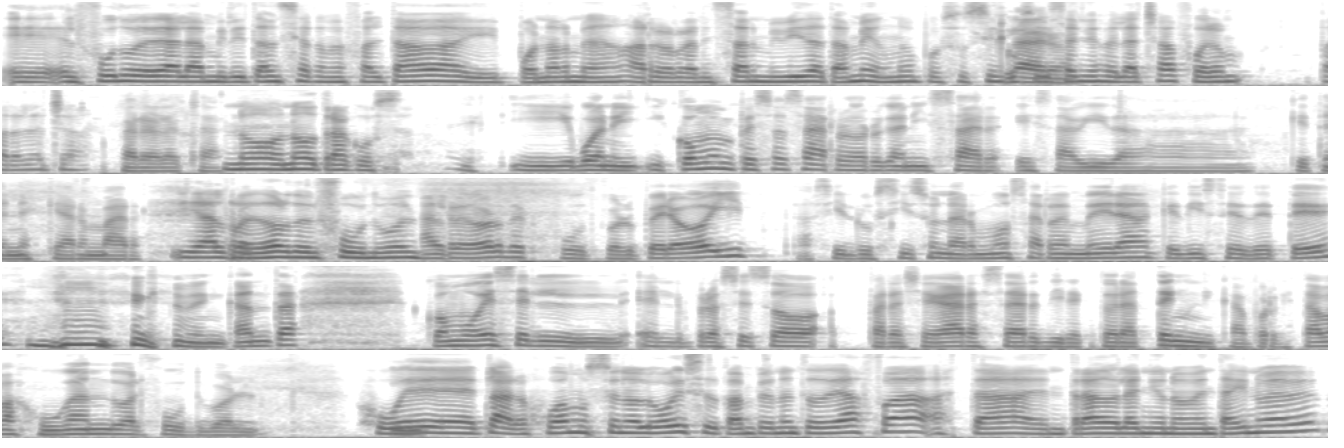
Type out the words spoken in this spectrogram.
eh, el fútbol era la militancia que me faltaba y ponerme a, a reorganizar mi vida también, ¿no? Pues esos 5 o Claro. 6 años de la CHA fueron para la CHA. para la charla. No, no otra cosa. Y bueno, ¿y- ¿y cómo empezás a reorganizar esa vida que tenés que armar? Y alrededor del fútbol. Alrededor del fútbol, pero hoy así lucís una hermosa remera que dice DT, que me encanta. ¿Cómo es el, el proceso para llegar a ser directora técnica? Porque estabas jugando al fútbol. Jugué, claro, jugamos en All Boys el campeonato de AFA hasta entrado el año 99.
